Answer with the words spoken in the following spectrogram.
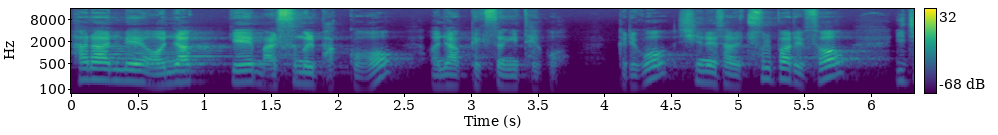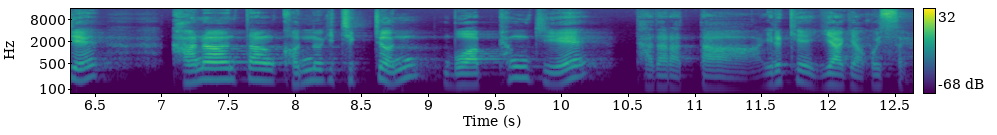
하나님의 언약의 말씀을 받고 언약 백성이 되고 그리고 시내 산을 출발해서 이제 가나안 땅 건너기 직전 모압 평지에 다다랐다 이렇게 이야기하고 있어요.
